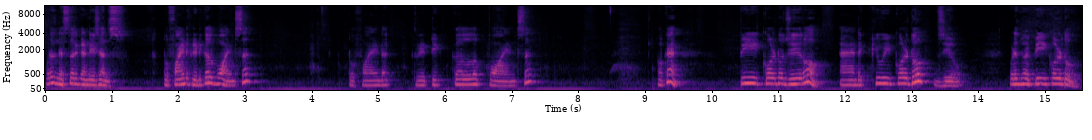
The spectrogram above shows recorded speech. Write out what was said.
what is necessary conditions? To find critical points to find a critical points. Okay. P equal to 0 and q equal to 0 what is my p equal to?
